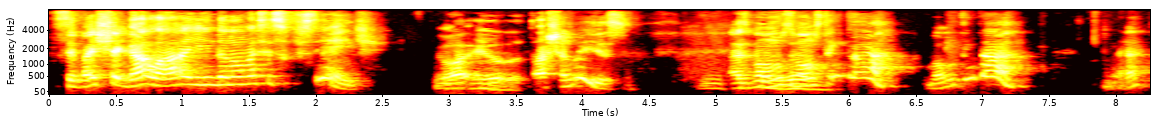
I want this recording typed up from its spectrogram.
você vai chegar lá e ainda não vai ser suficiente. Eu, uhum. eu tô achando isso. Mas vamos, é. vamos tentar, vamos tentar, né?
